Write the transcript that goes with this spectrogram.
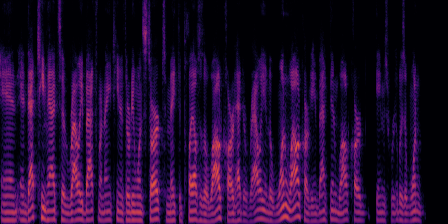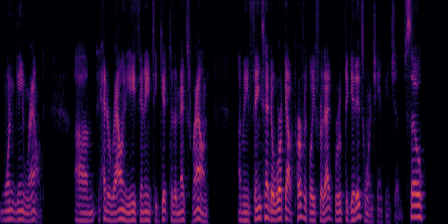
and and that team had to rally back from a 19 and 31 start to make the playoffs as a wild card. Had to rally in the one wild card game back then. Wild card games were it was a one one game round. Um, had to rally in the eighth inning to get to the next round. I mean, things had to work out perfectly for that group to get its one championship. So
